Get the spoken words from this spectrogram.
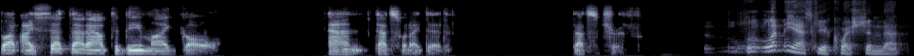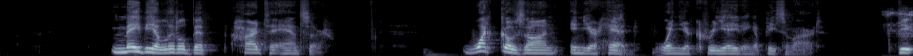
But I set that out to be my goal. And that's what I did. That's the truth. let me ask you a question that may be a little bit hard to answer. What goes on in your head when you're creating a piece of art? Do you,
